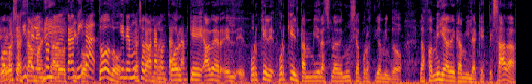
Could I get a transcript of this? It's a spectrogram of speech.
por lo ya que dice el entorno de Camila, chicos. Todo. tiene mucho para contar. también. Porque, a ver, el, eh, ¿por, qué, por qué él también hace una denuncia por hostigamiento? La familia de Camila, que es pesada,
